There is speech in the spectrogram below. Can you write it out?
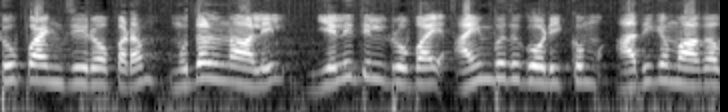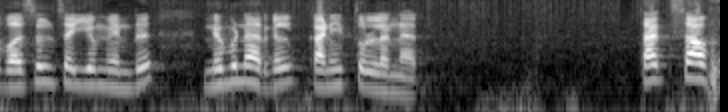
டூ பாயிண்ட் ஜீரோ படம் முதல் நாளில் எளிதில் ரூபாய் ஐம்பது கோடிக்கும் அதிகமாக வசூல் செய்யும் என்று நிபுணர்கள் கணித்துள்ளனர். தக்ஸ் ஆஃப்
